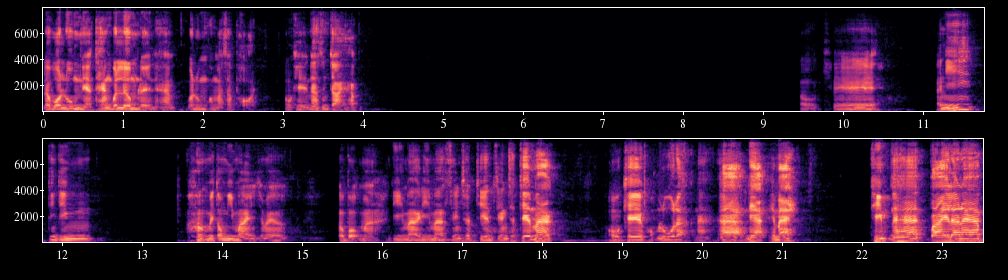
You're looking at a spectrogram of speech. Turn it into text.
แล้ววอลลุ่มเนี่ยแท่งเบ้อเริ่มเลยนะครับ วอลลุ่มเข้ามาซัปพอร์ต โอเค น่าสนใจครับ โอเค อันนี้จริงๆ ไม่ต้องมีไมค์ใช่ไหมครับ?ก็บอกมา ดีมากเสียงชัดเจน เสียงชัดเจนมาก โอเค ผมรู้แล้วนะ อ่า เนี่ย เห็นไหมทิปนะครับไปแล้วนะครับ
